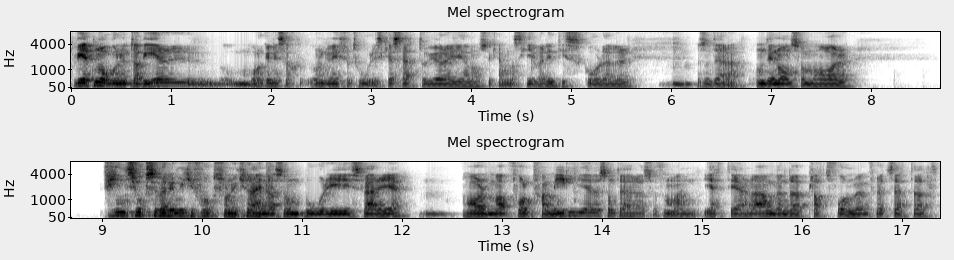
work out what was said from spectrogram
Vet någon utav er organisatoriska sätt att göra igenom så kan man skriva det i Discord eller Mm. sånt där. Om det är någon som har... Det finns ju också väldigt mycket folk från Ukraina som bor i Sverige. Mm. Har folk familj eller sånt där så får man jättegärna använda plattformen för ett sätt att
